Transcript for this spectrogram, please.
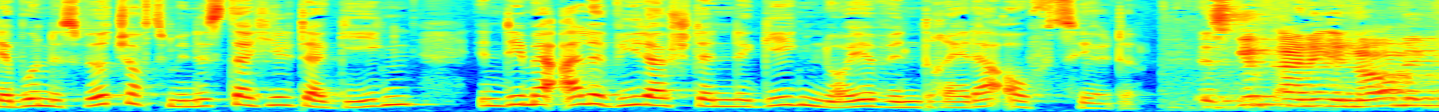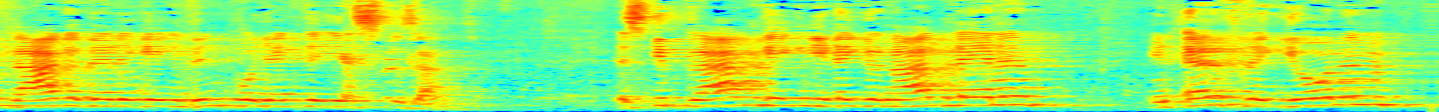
der Bundeswirtschaftsminister hielt dagegen, indem er alle Widerstände gegen neue Windräder aufzählte. Es gibt eine enorme Klagewelle gegen Windprojekte insgesamt. Es gibt Klagen gegen die Regionalpläne. In elf Regionen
